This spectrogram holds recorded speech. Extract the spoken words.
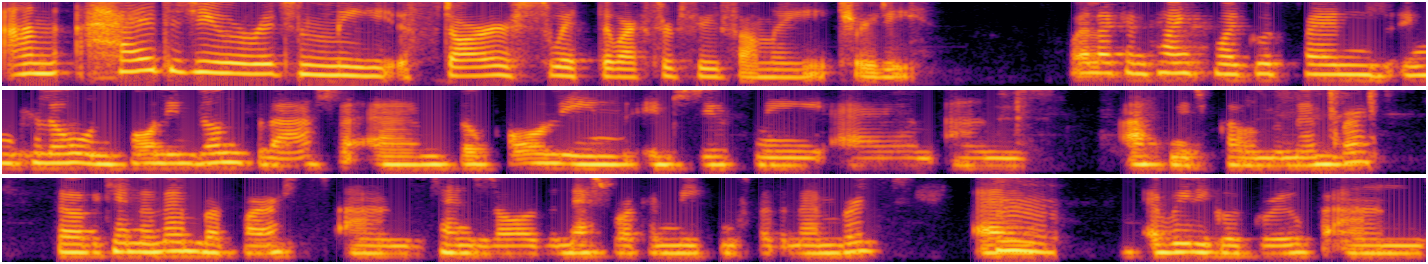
and how did you originally start with the Wexford Food Family, Trudie? Well, I can thank my good friend in Cologne, Pauline Dunn, for that. Um, so Pauline introduced me um, and asked me to become a member. So I became a member first and attended all the networking meetings for the members. Um, mm. A really good group, and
